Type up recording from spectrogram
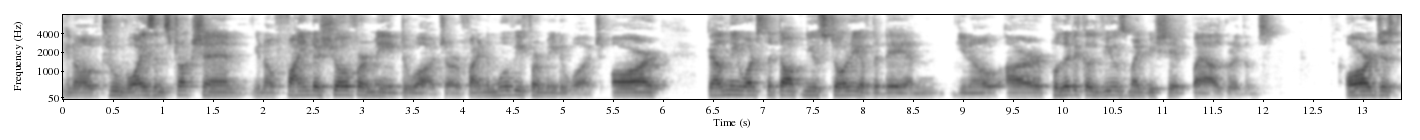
you know through voice instruction you know find a show for me to watch or find a movie for me to watch or tell me what's the top news story of the day. And you know our political views might be shaped by algorithms or just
